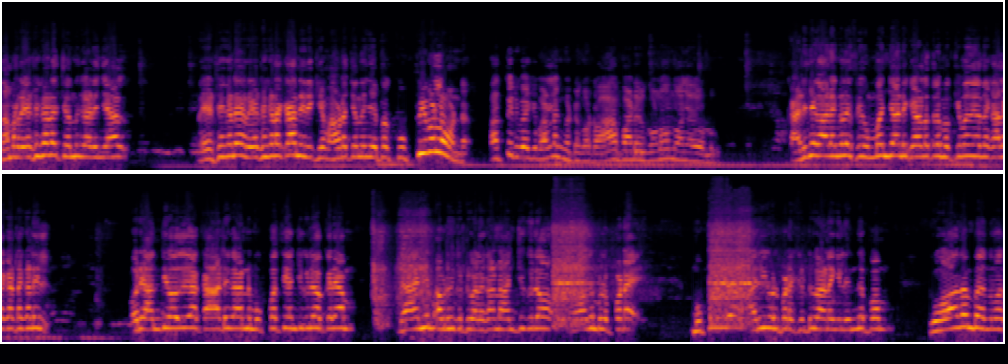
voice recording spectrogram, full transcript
നമ്മൾ റേഷൻ കടയിൽ ചെന്ന് കഴിഞ്ഞാൽ റേഷൻ കട റേഷൻ കടക്കാനിരിക്കും അവിടെ ചെന്ന് കഴിഞ്ഞാൽ ഇപ്പൊ വെള്ളമുണ്ട്. പത്ത് രൂപയ്ക്ക് വെള്ളം കിട്ടും കേട്ടോ. ആ പാട് ഗുണമെന്ന് പറഞ്ഞതേ ഉള്ളൂ. കഴിഞ്ഞ കാലങ്ങളിൽ ശ്രീ ഉമ്മൻചാണ്ടി കേരളത്തിലെ മുഖ്യമന്ത്രി എന്ന കാലഘട്ടങ്ങളിൽ ഒരു അന്ത്യോദയ കാർഡുകാരന് മുപ്പത്തിയഞ്ച് കിലോ ഗ്രാം ധാന്യം അവിടെ കിട്ടുകയാണ് കാരണം അഞ്ച് കിലോ ഗോതമ്പ് ഉൾപ്പെടെ മുപ്പത് കിലോ അരി ഉൾപ്പെടെ കിട്ടുകയാണെങ്കിൽ ഇന്നിപ്പം ഗോതമ്പ് എന്ന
